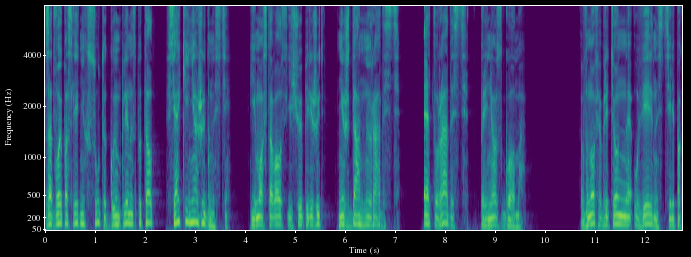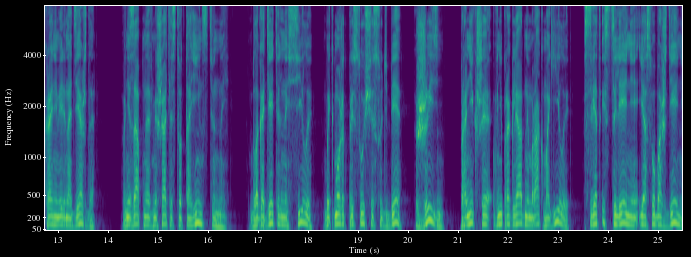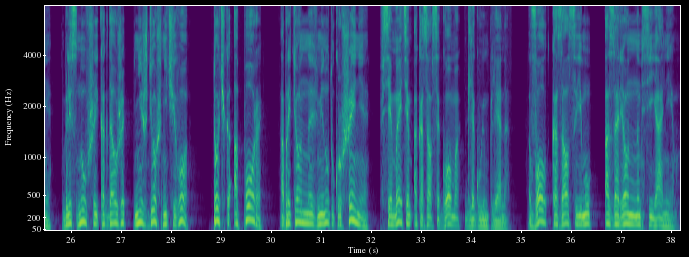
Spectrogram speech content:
За двое последних суток Гуимплен испытал всякие неожиданности. Ему оставалось еще пережить нежданную радость. Эту радость принес Гома. Вновь обретенная уверенность, или, по крайней мере, надежда, внезапное вмешательство таинственной, благодетельной силы, быть может, присущей судьбе, жизнь, проникшая в непроглядный мрак могилы, свет исцеления и освобождения, блеснувший, когда уже не ждешь ничего, точка опоры, обретенная в минуту крушения, всем этим оказался Гома для Гуимплена. Волк казался ему озаренным сиянием.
